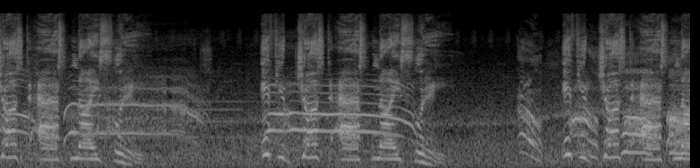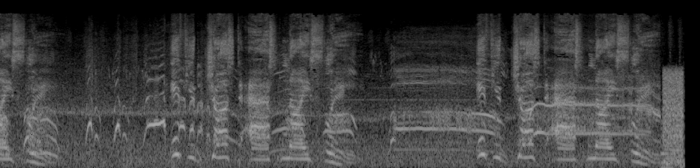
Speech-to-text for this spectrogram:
just asked nicely. If you just asked nicely. If you just asked nicely. If you just asked nicely. If you just asked nicely.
